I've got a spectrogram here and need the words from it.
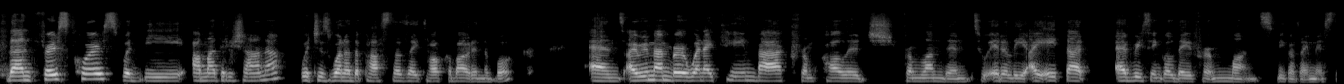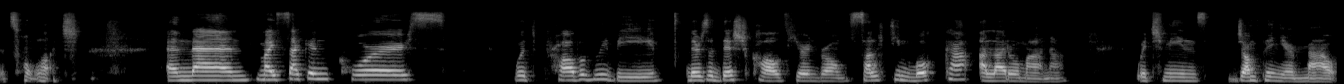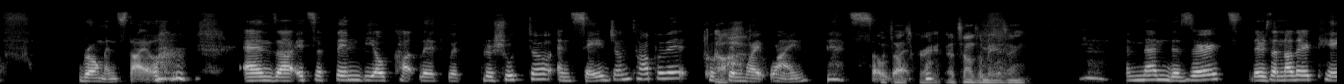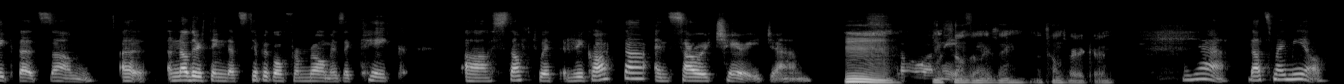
Then first course would be amatriciana, which is one of the pastas I talk about in the book. And I remember when I came back from college from London to Italy, I ate that every single day for months because I missed it so much. And then my second course would probably be there's a dish called here in Rome, saltimbocca alla romana, which means jump in your mouth, Roman style. and uh, it's a thin veal cutlet with prosciutto and sage on top of it, cooked oh, in white wine. It's so that good. sounds great. That sounds amazing. And then desserts. There's another cake that's um uh, another thing that's typical from Rome is a cake uh, stuffed with ricotta and sour cherry jam. Mm, so that sounds amazing. That sounds very good. Yeah, that's my meal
